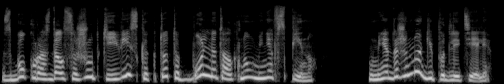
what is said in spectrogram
Сбоку раздался жуткий виск, и кто-то больно толкнул меня в спину. У меня даже ноги подлетели.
